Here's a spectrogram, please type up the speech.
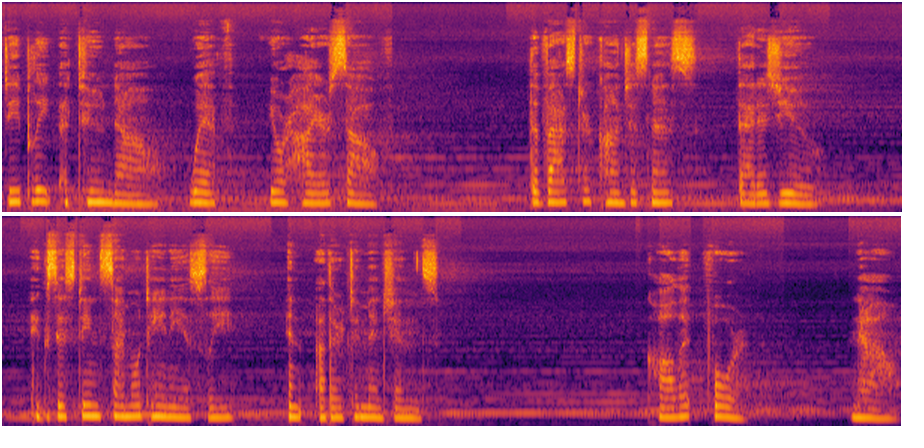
deeply attuned now with your higher self, the vaster consciousness that is you, existing simultaneously in other dimensions. Call it forth now.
